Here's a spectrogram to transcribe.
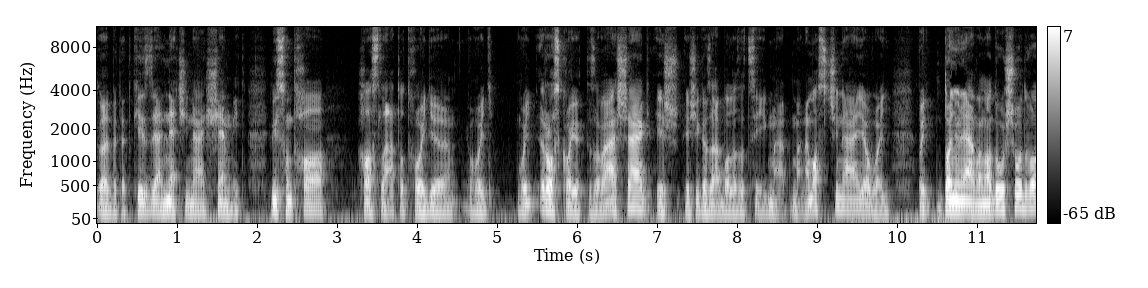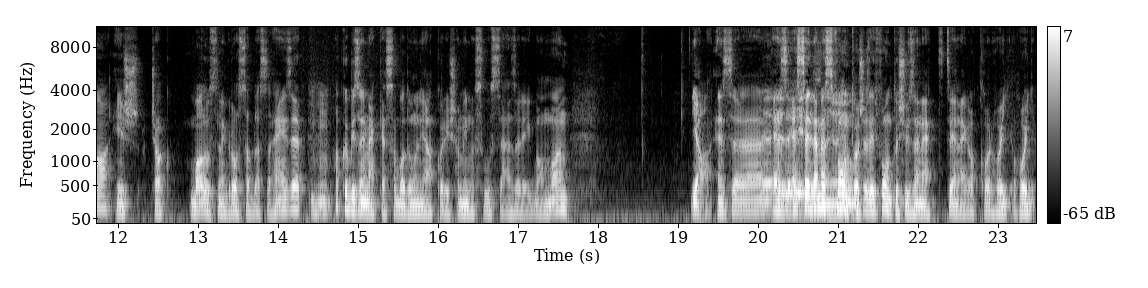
ölbetett kézzel ne csinálj semmit. Viszont ha, ha azt látod, hogy, hogy, hogy rosszkor jött ez a válság, és, és igazából az a cég már, már nem azt csinálja, vagy, vagy nagyon el van adósodva, és csak valószínűleg rosszabb lesz a helyzet, uh-huh. akkor bizony meg kell szabadulni akkor is, ha mínusz 20%-ban van. Ja, ez, ez, ez, ez szerintem ez fontos, jó. ez egy fontos üzenet tényleg akkor, hogy, hogy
